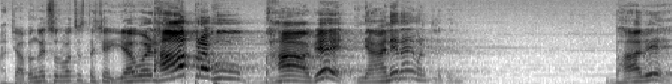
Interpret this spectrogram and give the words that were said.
अच्छा अभंगाची सुरुवातच तशी एवढा प्रभू भावे ज्ञाने नाही म्हटलं त्यांनी. भावे.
